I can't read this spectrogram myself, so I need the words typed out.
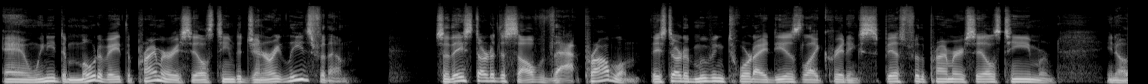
and we need to motivate the primary sales team to generate leads for them. So they started to solve that problem. They started moving toward ideas like creating spiffs for the primary sales team or you know,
